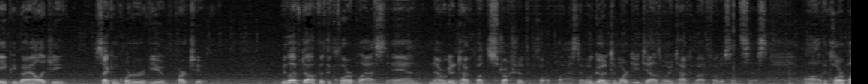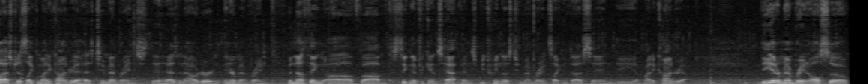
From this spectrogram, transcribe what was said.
AP Biology, second quarter review, part two. We left off with the chloroplast, and now we're going to talk about the structure of the chloroplast, and we'll go into more details when we talk about photosynthesis. Uh, the chloroplast, just like the mitochondria, has two membranes. It has an outer and inner membrane, but nothing of um, significance happens between those two membranes like it does in the mitochondria. The inner membrane also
